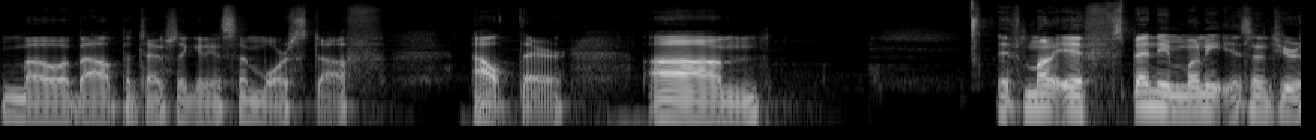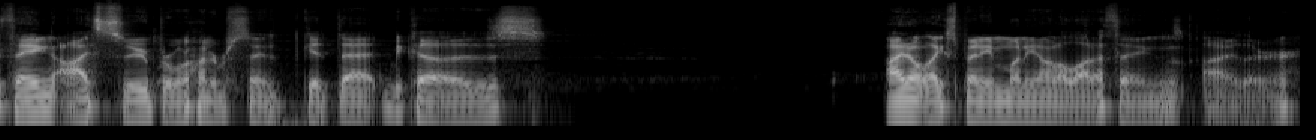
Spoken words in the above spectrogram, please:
Mo about potentially getting some more stuff out there. Um, if money if spending money isn't your thing, I super 100% get that because I don't like spending money on a lot of things either.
